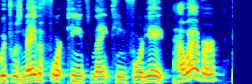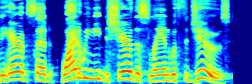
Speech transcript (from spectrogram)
which was May the 14th, 1948. However, the Arabs said, why do we need to share this land with the Jews?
